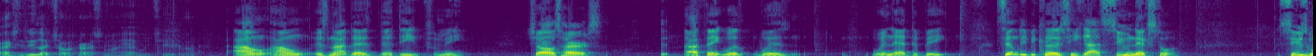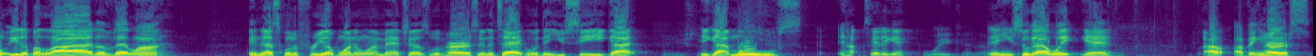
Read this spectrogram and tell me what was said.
I actually do like Charles Harris in Miami too. Though. I don't. I don't. It's not that that deep for me. Charles Harris, I think would would win that debate simply because he got Suh next to him. she was gonna eat up a lot of that line, and that's gonna free up one on one matchups with Harris and the tackle. And then you see he got he got moves. Say it again. Wake and uh, And you still got weight. Yeah, I I think Harris.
